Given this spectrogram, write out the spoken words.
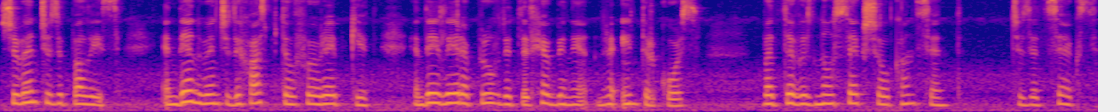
She went to the police and then went to the hospital for a rape kit, and they later proved that there had been intercourse, but there was no sexual consent to that sex.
